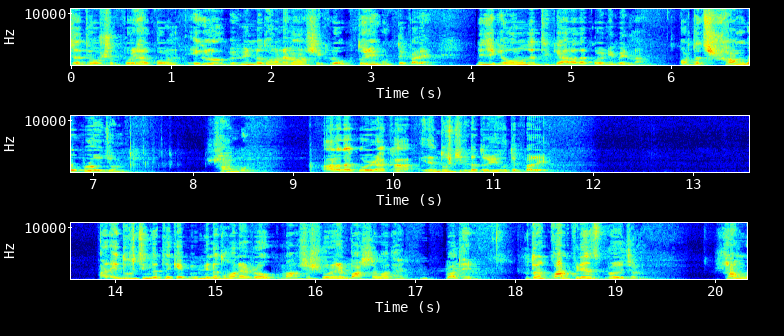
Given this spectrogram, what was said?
জাতীয় ওষুধ পরিহার করুন, এগুলো বিভিন্ন ধরনের মানসিক রোগ তৈরি করতে পারে। নিজেকে অন্যদের থেকে আলাদা করে নেবেন না। অর্থাৎ সঙ্গ প্রয়োজন। সঙ্গ। আলাদা করে রাখা এতে দুশ্চিন্তা তৈরি হতে পারে। আর এই দুশ্চিন্তা থেকে বিভিন্ন ধরনের রোগ মানুষের শরীরে বাসা বাঁধে বাঁধে। সুতরাং কনফিডেন্স প্রয়োজন, সঙ্গ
